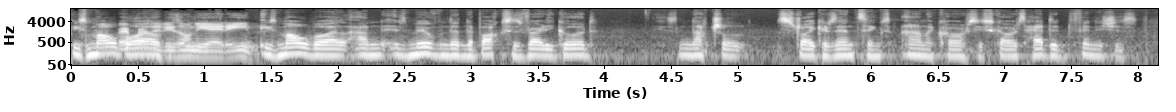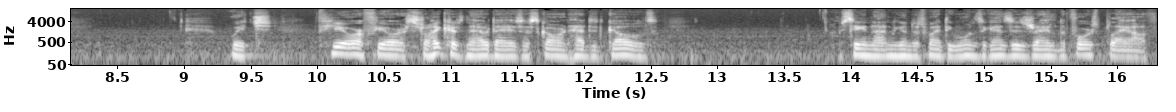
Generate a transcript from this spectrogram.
He's mobile. that he's only 18. he's mobile and his movement in the box is very good. His natural striker's instincts, and of course, he scores headed finishes, which fewer fewer strikers nowadays are scoring headed goals. Seen that in the under 21s against Israel in the first playoff.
